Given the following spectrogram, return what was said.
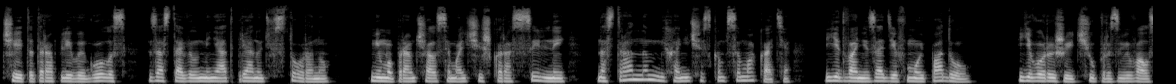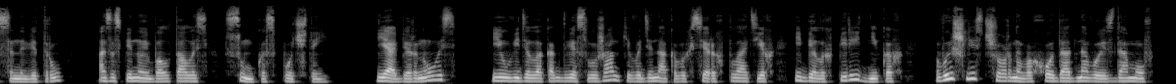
чей-то торопливый голос заставил меня отпрянуть в сторону. Мимо промчался мальчишка рассыльный на странном механическом самокате, едва не задев мой подол. Его рыжий чуб развивался на ветру, а за спиной болталась сумка с почтой. Я обернулась и увидела, как две служанки в одинаковых серых платьях и белых передниках вышли с черного хода одного из домов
